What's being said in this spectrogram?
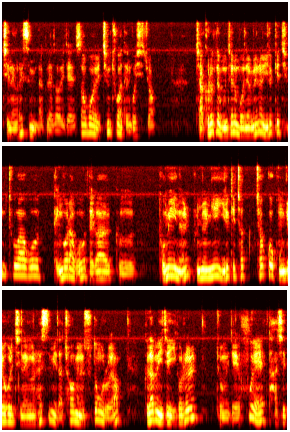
진행을 했습니다. 그래서 이제 서버에 침투가 된 것이죠. 자, 그런데 문제는 뭐냐면은 이렇게 침투하고 된 거라고 내가 그 도메인을 분명히 이렇게 쳤, 쳤고 공격을 진행을 했습니다. 처음에는 수동으로요. 그 다음에 이제 이거를 좀 이제 후에 다시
